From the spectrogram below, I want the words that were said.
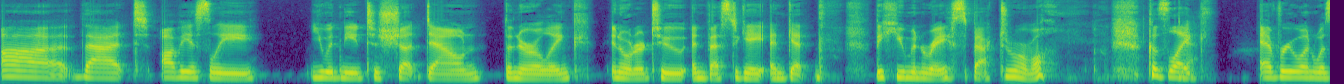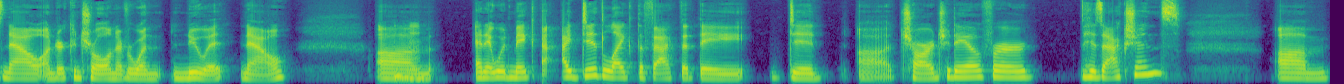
uh that obviously you would need to shut down the NeuroLink in order to investigate and get the human race back to normal. Cuz like Yes. everyone was now under control and everyone knew it now. Um and it would make I did like the fact that they did uh charge Hideo for his actions. Um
